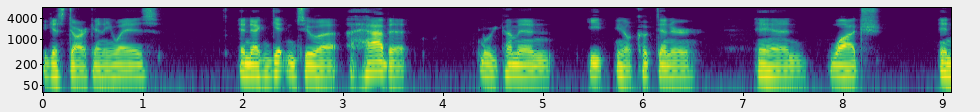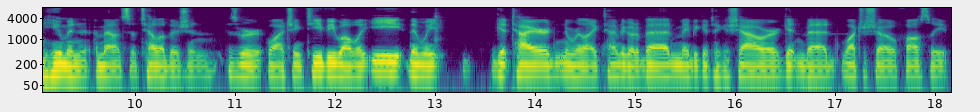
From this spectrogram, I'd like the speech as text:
it gets dark anyways. And I can get into a, a habit where we come in, eat, you know, cook dinner, and watch inhuman amounts of television because we're watching TV while we eat. Then we get tired, and then we're like, time to go to bed. Maybe go take a shower, get in bed, watch a show, fall asleep.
